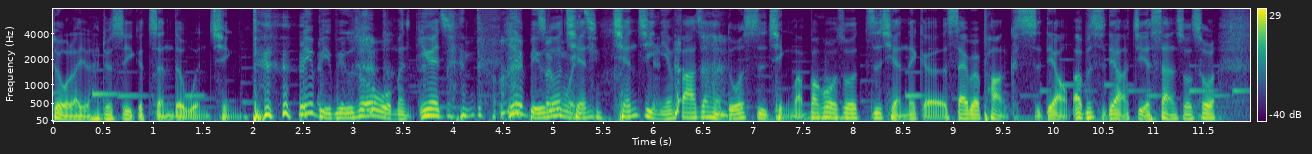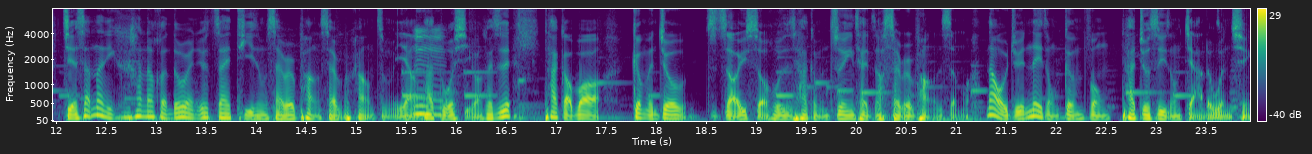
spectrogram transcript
对我来讲，它就是一个真的文青，因为比比如说我们，因为因为比如说前前几年发生很多事情嘛，包括说之前那个 Cyberpunk 死掉，啊不是死掉，解散，说错了，解散。那你可以看到很多人就在提什么 Cyberpunk，Cyberpunk 怎么样，他多喜欢，可是他搞不好根本就只知道一首，或者他可能最近才知道 Cyberpunk 是什么。那我觉得那种跟风，他就是一种假的文青。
